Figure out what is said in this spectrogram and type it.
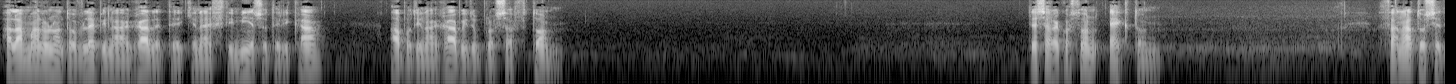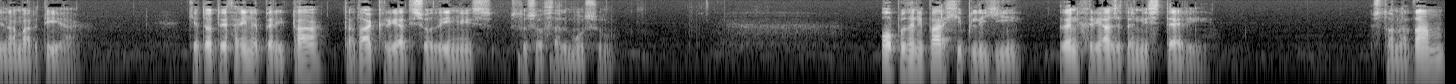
αλλά μάλλον να το βλέπει να αγάλεται και να ευθυμεί εσωτερικά από την αγάπη του προς Αυτόν. Τεσσαρακοστόν έκτον. Θανάτωσε την αμαρτία και τότε θα είναι περιτά τα δάκρυα της οδύνης στους οφθαλμούς σου. Όπου δεν υπάρχει πληγή, δεν χρειάζεται νηστέρι. Στον Αδάμ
